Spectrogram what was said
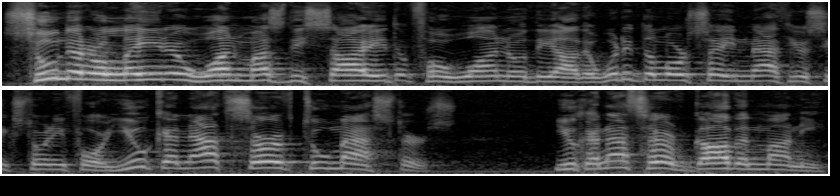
Sooner or later, one must decide for one or the other. What did the Lord say in Matthew 6:24? You cannot serve two masters. You cannot serve God and money.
